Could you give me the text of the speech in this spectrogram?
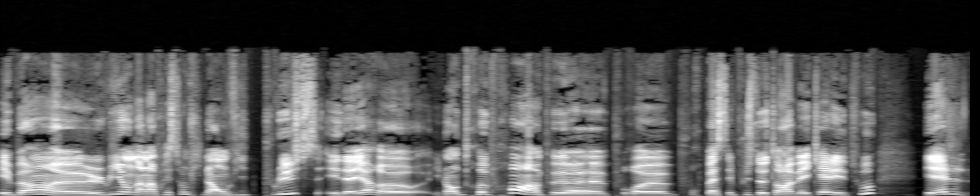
eh ben lui on a l'impression qu'il a envie de plus et d'ailleurs il entreprend un peu pour pour passer plus de temps avec elle et tout et elle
